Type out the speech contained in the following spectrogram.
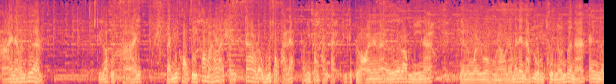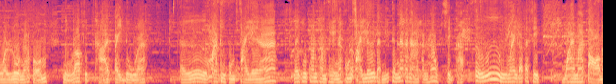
ท้ายนะเพื่อนๆสี่รอบสุดท้าย แบบนี้ของฟรีเข้ามาเท่าไหร่พันเก้าแล้วโอ้โหสองพันแล้ว ตอนนี้สองพันแตะที่เรียบร้อยแล้วนะเออรอบนี้นะเงินรางวัลรวมของเรานะไม่ได้นับรวมทุนนะเพื่อนนะแค่เงินรางวัลรวมนะครับผมหนึ่งรอบสุดท้ายไปดูนะเออ มาถึงผมใส่เลยนะ ไม่พูดพร่ำทำเพลงนะ ผมใส่เลยแบบนี้เต็มหน้ากระดาษพันห้าสิบครับ เออมาอีกแล้วแต่สิบวายมาต่อไหม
